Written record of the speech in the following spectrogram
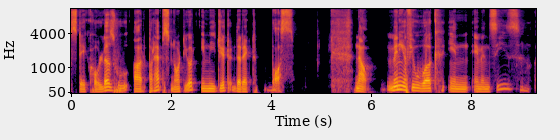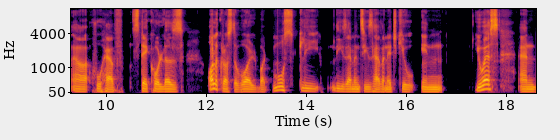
stakeholders who are perhaps not your immediate direct boss. Now, many of you work in MNCs uh, who have stakeholders all across the world, but mostly these MNCs have an HQ in US and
